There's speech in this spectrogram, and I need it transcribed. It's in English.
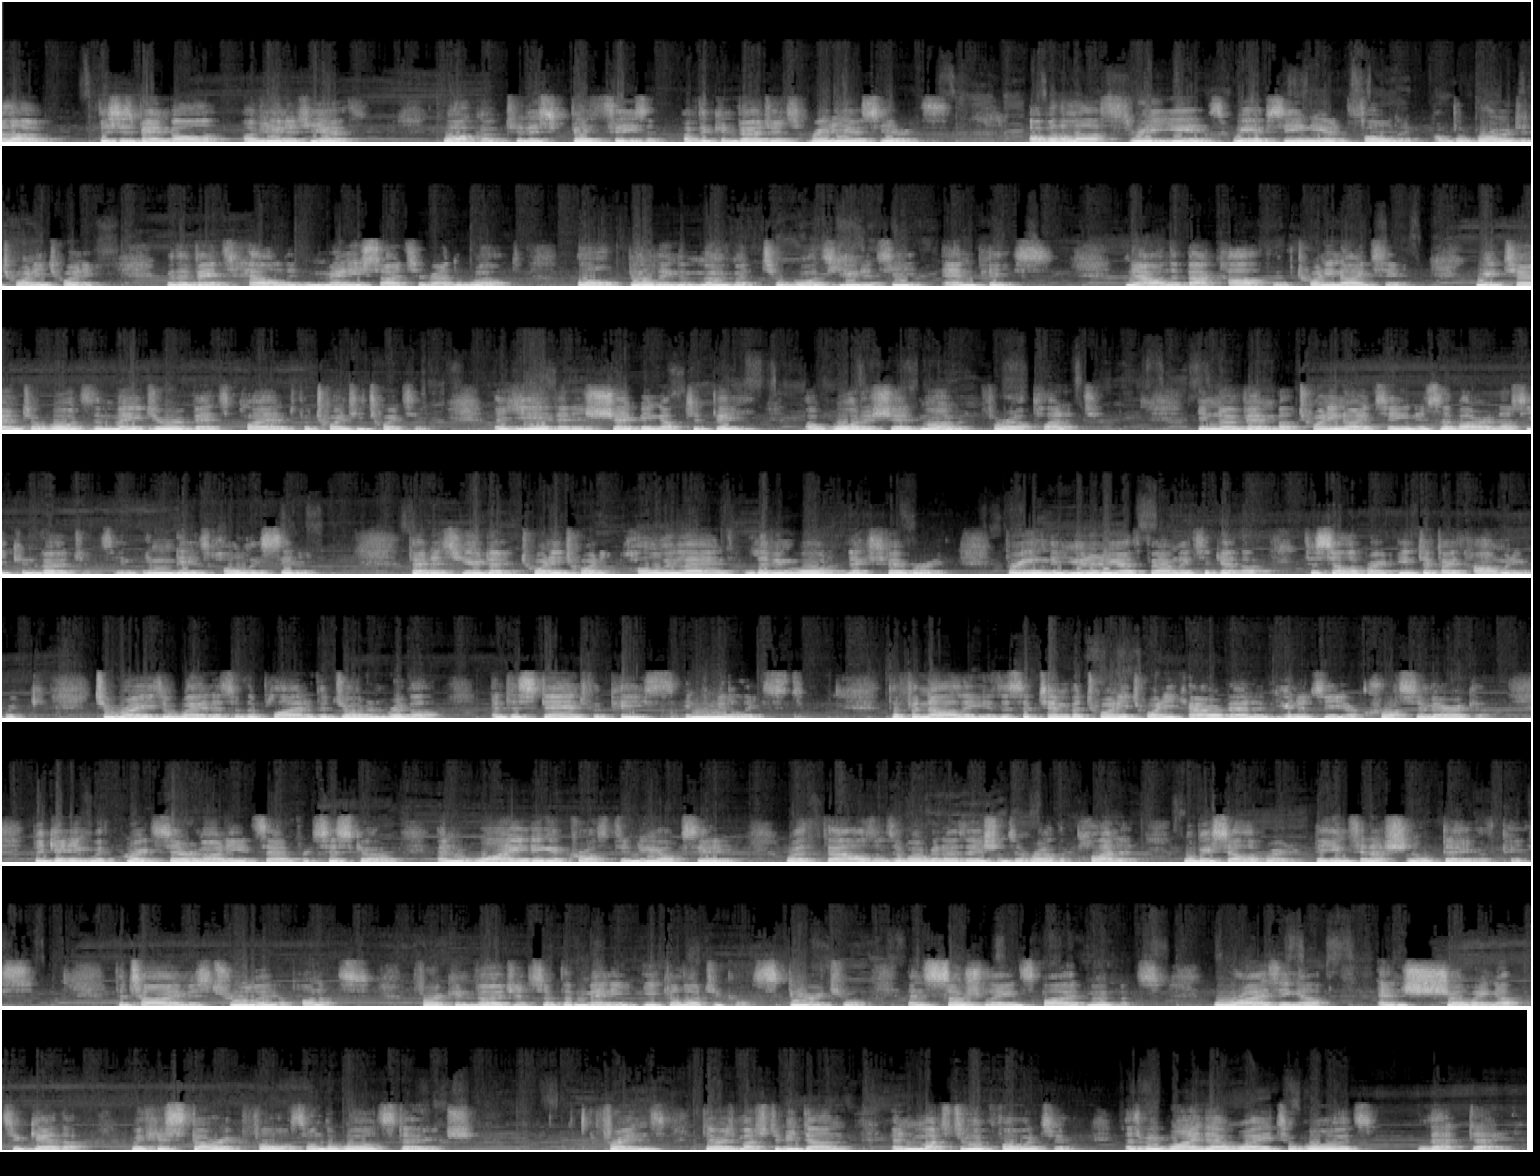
Hello, this is Ben Bowler of Unity Earth. Welcome to this fifth season of the Convergence radio series. Over the last three years, we have seen the unfolding of the road to 2020 with events held in many sites around the world, all building the movement towards unity and peace. Now, in the back half of 2019, we turn towards the major events planned for 2020, a year that is shaping up to be a watershed moment for our planet. In November 2019 is the Varanasi Convergence in India's holy city. Then it's U Day 2020, Holy Land, Living Water, next February, bringing the Unity Earth family together to celebrate Interfaith Harmony Week, to raise awareness of the plight of the Jordan River, and to stand for peace in the Middle East. The finale is the September 2020 Caravan of Unity across America, beginning with great ceremony in San Francisco and winding across to New York City, where thousands of organizations around the planet will be celebrating the International Day of Peace. The time is truly upon us for a convergence of the many ecological, spiritual, and socially inspired movements, rising up and showing up together with historic force on the world stage. Friends, there is much to be done and much to look forward to as we wind our way towards that day.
